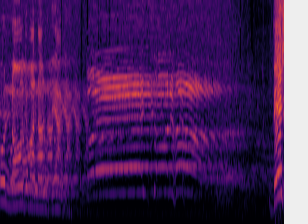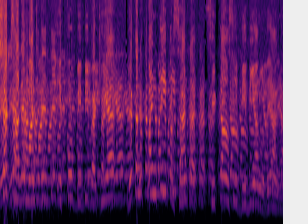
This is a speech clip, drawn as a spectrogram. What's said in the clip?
ਉਹ ਨੌਜਵਾਨਾਂ ਨੂੰ ਦੇਵਾਂਗੇ ਬੇਸ਼ੱਕ ਸਾਡੇ ਮੰਚ ਦੇ ਉੱਤੇ ਇੱਕੋ ਬੀਬੀ ਬੈਠੀ ਹੈ, ਲੇਕਿਨ 35% ਸੀਟਾਂ ਅਸੀਂ ਬੀਬੀਆਂ ਨੂੰ ਦੇਵਾਂਗੇ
